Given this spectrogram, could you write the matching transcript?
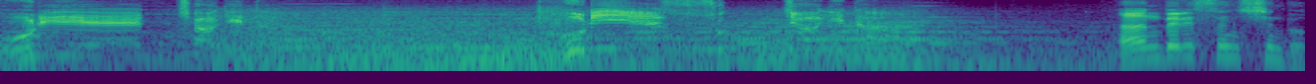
우리의 적이다. 우리의 숙적이다. 안데르센 신부,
